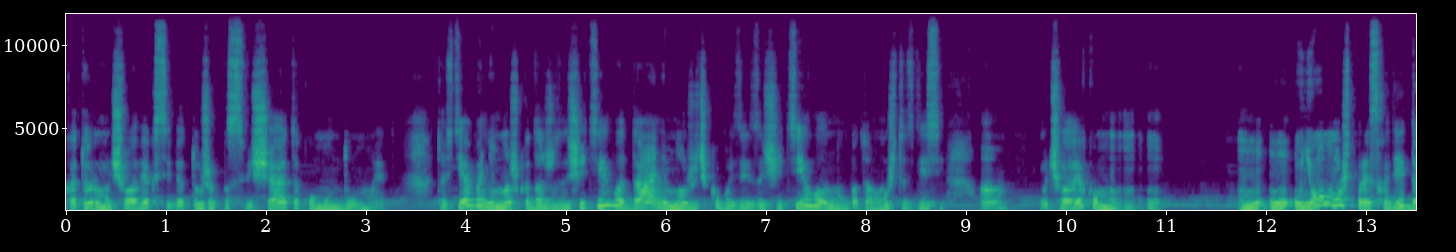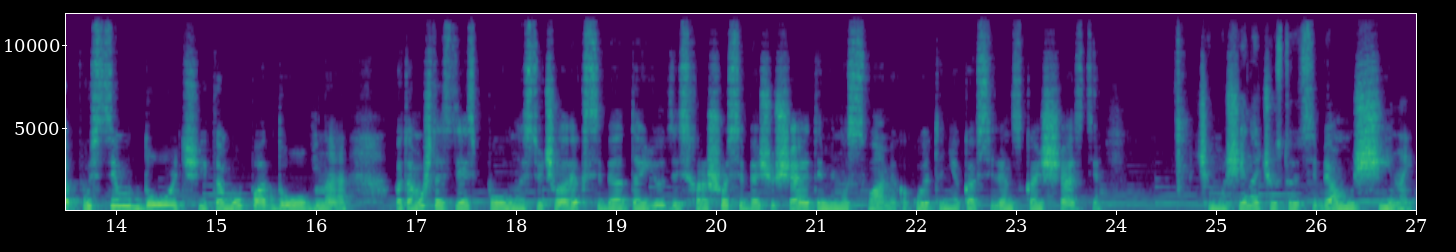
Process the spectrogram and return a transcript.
которому человек себя тоже посвящает, о ком он думает. То есть я бы немножко даже защитила, да, немножечко бы здесь защитила, ну потому что здесь а, у человека у у, у него может происходить, допустим, дочь и тому подобное. Потому что здесь полностью человек себя отдает, здесь хорошо себя ощущает именно с вами, какое-то некое вселенское счастье чем мужчина чувствует себя мужчиной.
